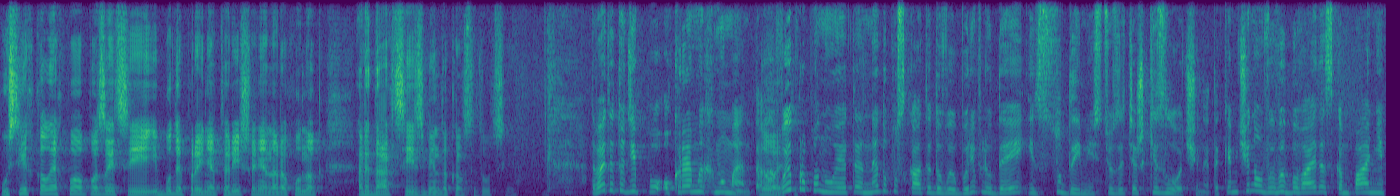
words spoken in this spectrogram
усіх колег по опозиції, і буде прийнято рішення на рахунок редакції змін до конституції. Давайте тоді по окремих моментах. Давайте. Ви пропонуєте не допускати до виборів людей із судимістю за тяжкі злочини. Таким чином, ви вибиваєте з кампанії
